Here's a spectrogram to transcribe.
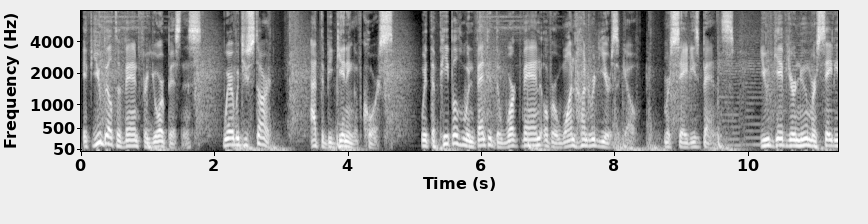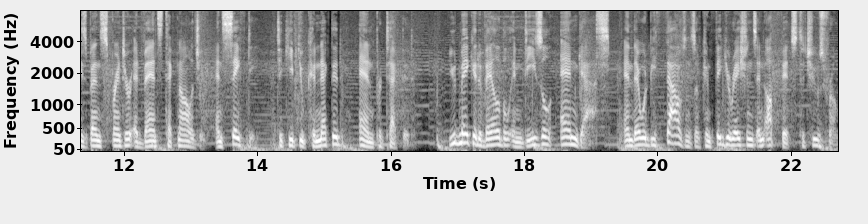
if you built a van for your business, where would you start? At the beginning, of course, with the people who invented the work van over 100 years ago Mercedes Benz. You'd give your new Mercedes Benz Sprinter advanced technology and safety to keep you connected and protected. You'd make it available in diesel and gas, and there would be thousands of configurations and upfits to choose from.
